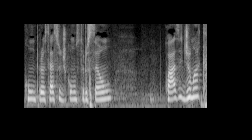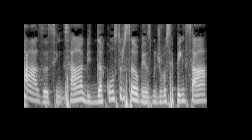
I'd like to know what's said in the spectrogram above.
com um processo de construção quase de uma casa, assim, sabe? Da construção mesmo, de você pensar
